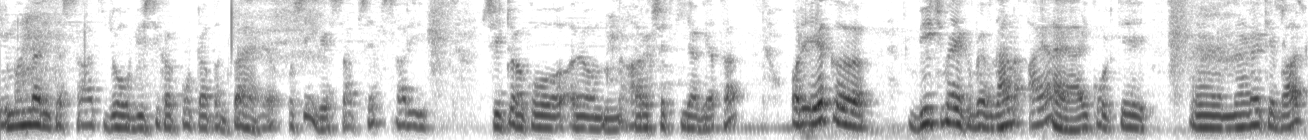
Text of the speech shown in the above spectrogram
ईमानदारी के साथ जो ओबीसी का कोटा बनता है, उसी के हिसाब से सारी सीटों को आरक्षित किया गया था। और एक, बीच में एक व्यवधान आया है हाई कोर्ट के निर्णय के बाद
